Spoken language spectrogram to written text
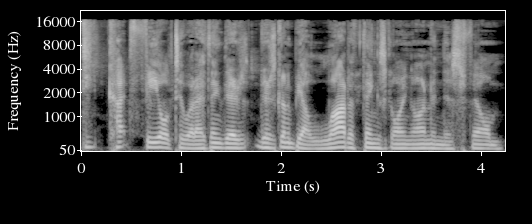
deep cut feel to it. I think there's there's going to be a lot of things going on in this film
